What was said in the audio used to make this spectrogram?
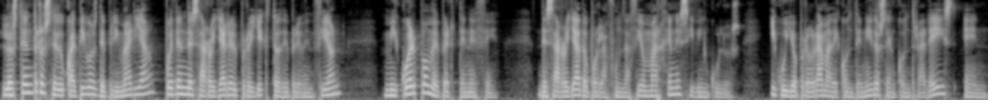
Los centros educativos de primaria pueden desarrollar el proyecto de prevención Mi cuerpo me pertenece, desarrollado por la Fundación Márgenes y Vínculos, y cuyo programa de contenidos encontraréis en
